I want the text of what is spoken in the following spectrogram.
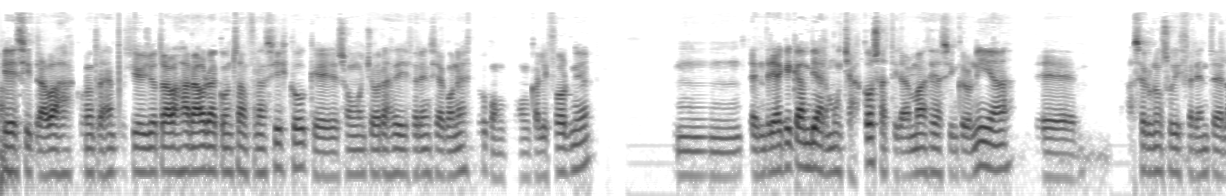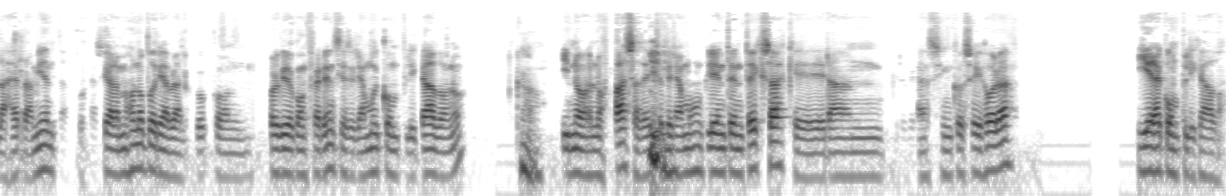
que si trabajas con otra ejemplo. Si yo, trabajar ahora con San Francisco, que son ocho horas de diferencia con esto, con, California, mm, tendría que cambiar muchas cosas, tirar más de asincronía, de hacer un uso diferente de las herramientas, porque así a lo mejor no podría hablar con, por videoconferencia, sería muy complicado, ¿no? Y no, nos pasa, de hecho teníamos un cliente en Texas que eran, creo que eran 5 o 6 horas y era complicado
